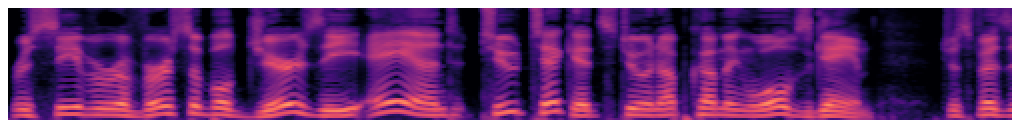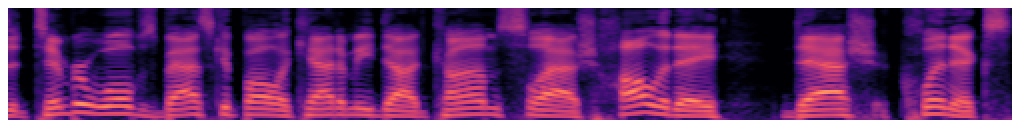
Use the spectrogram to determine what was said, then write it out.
receive a reversible jersey and two tickets to an upcoming Wolves game. Just visit timberwolvesbasketballacademy.com slash holiday dash clinics.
